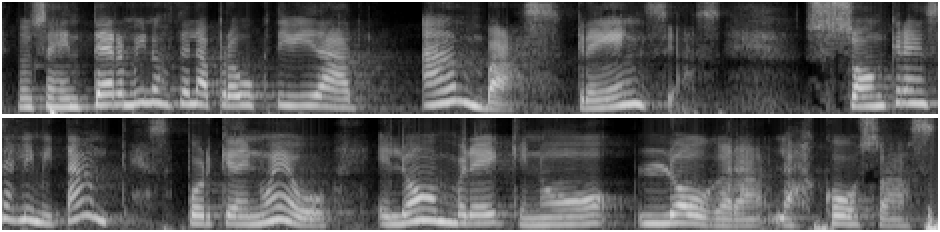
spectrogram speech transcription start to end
Entonces, en términos de la productividad, ambas creencias son creencias limitantes, porque de nuevo, el hombre que no logra las cosas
